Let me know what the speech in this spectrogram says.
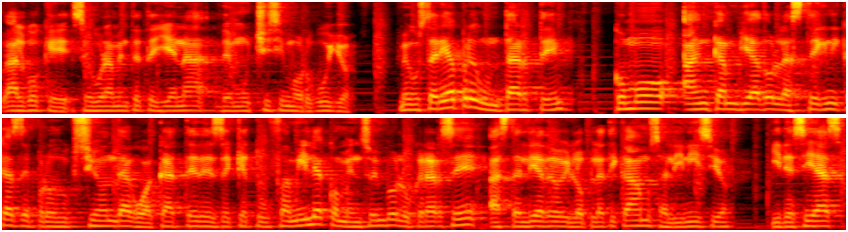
algo que seguramente te llena de muchísimo orgullo. Me gustaría preguntarte cómo han cambiado las técnicas de producción de aguacate desde que tu familia comenzó a involucrarse hasta el día de hoy. Lo platicábamos al inicio y decías,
